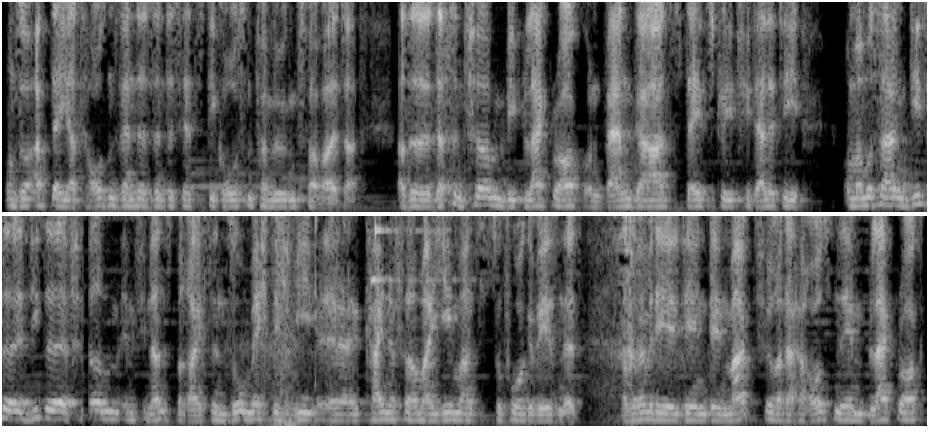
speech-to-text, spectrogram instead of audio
und so ab der Jahrtausendwende sind es jetzt die großen Vermögensverwalter. Also das sind Firmen wie BlackRock und Vanguard, State Street, Fidelity. Und man muss sagen, diese, diese Firmen im Finanzbereich sind so mächtig, wie äh, keine Firma jemals zuvor gewesen ist. Also wenn wir die, den, den Marktführer da herausnehmen, BlackRock,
